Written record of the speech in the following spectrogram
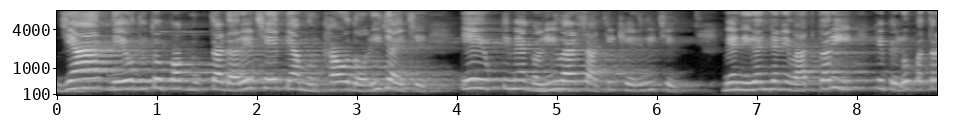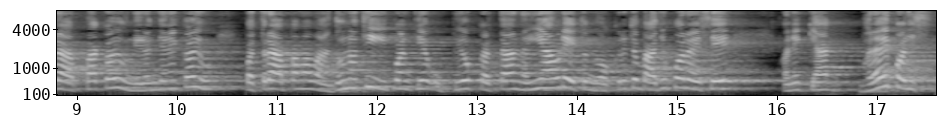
જ્યાં દેવદૂતો પગ મૂકતા ડરે છે, ત્યાં મૂર્ખાઓ દોડી જાય છે. એ યુક્તિ મેં ઘણીવાર સાચી ઠેરવી છે. મેં નિરંજને વાત કરી કે પેલો પત્ર આપવા કહ્યું. નિરંજને કહ્યું, પત્ર આપવામાં વાંધો નથી, પણ તે ઉપયોગ કરતા નહીં આવડે તો નોકરી તો બાજુ પર રહેશે અને ક્યાંક ભરાઈ પડીશ.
